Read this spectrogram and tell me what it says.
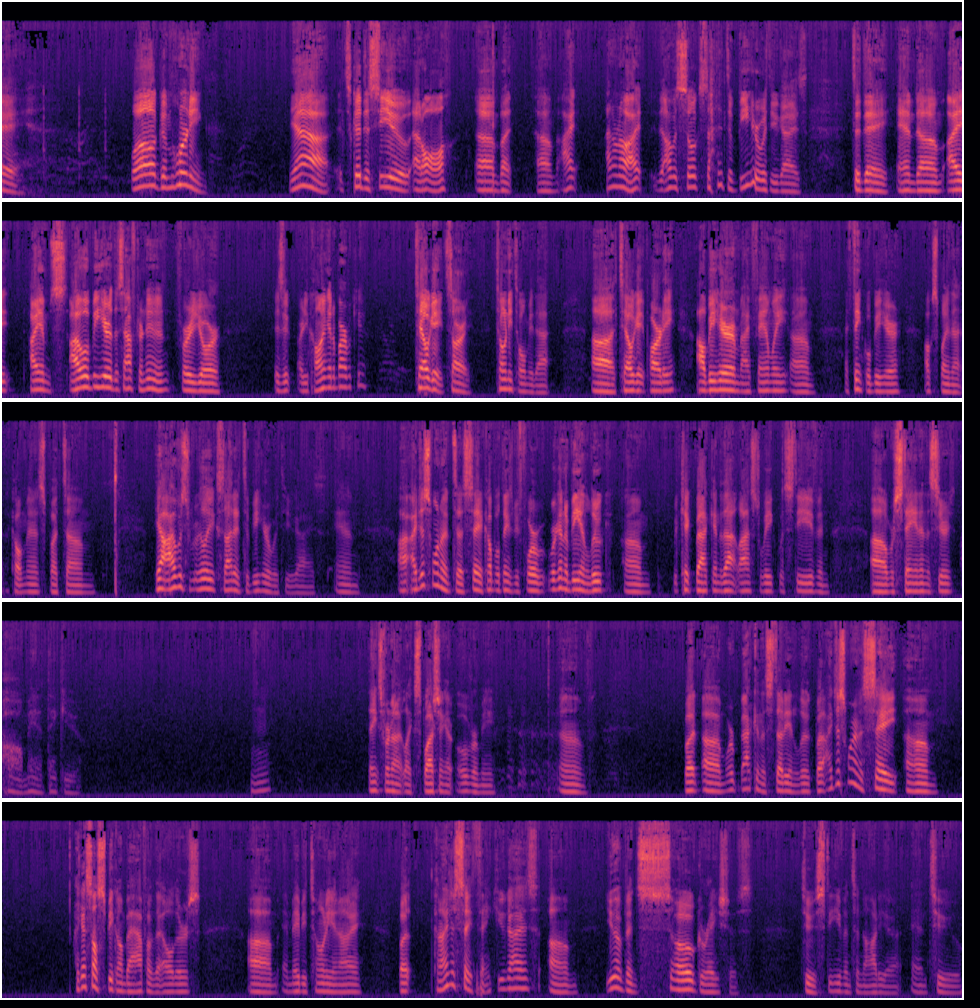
Hey. Well, good morning. Yeah, it's good to see you at all. Um, but um, I, I don't know. I I was so excited to be here with you guys today, and um, I I am I will be here this afternoon for your. Is it? Are you calling it a barbecue? Tailgate. Sorry, Tony told me that. Uh, tailgate party. I'll be here, and my family. Um, I think will be here. I'll explain that in a couple minutes. But um, yeah, I was really excited to be here with you guys, and I, I just wanted to say a couple things before we're going to be in Luke. Um, we kicked back into that last week with Steve, and uh, we're staying in the series. Oh man, thank you. Mm-hmm. Thanks for not like splashing it over me. Um, but um, we're back in the study in Luke. But I just wanted to say. Um, I guess I'll speak on behalf of the elders um, and maybe Tony and I. But can I just say thank you guys? Um, you have been so gracious to Steve and to Nadia and to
